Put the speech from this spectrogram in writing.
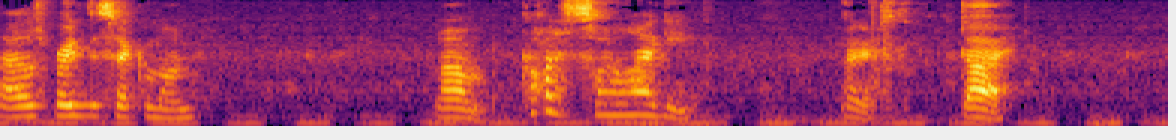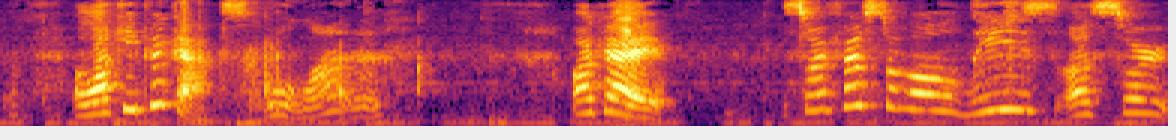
Uh, let's break the second one. Um, God, it's so laggy. Okay, die. A lucky pickaxe. Oh? Okay. So first of all, these are so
